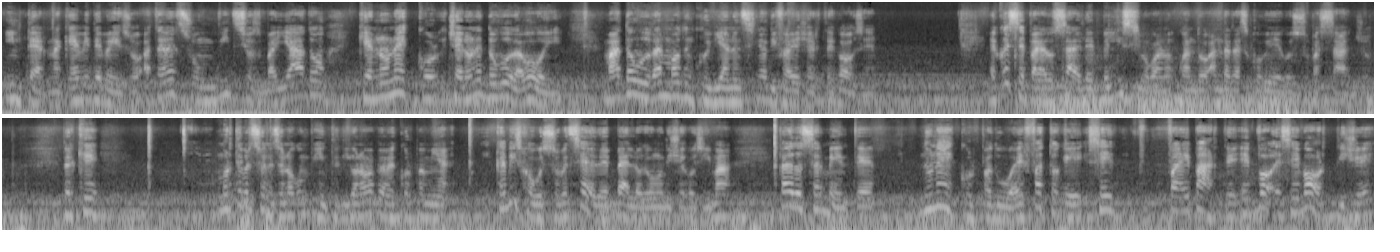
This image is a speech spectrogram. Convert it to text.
interna che avete preso attraverso un vizio sbagliato che non è, cioè non è dovuto da voi, ma è dovuto dal modo in cui vi hanno insegnato di fare certe cose. E questo è paradossale ed è bellissimo quando, quando andate a scoprire questo passaggio, perché molte persone sono convinte, dicono vabbè ma è colpa mia. Capisco questo pensiero ed è bello che uno dice così, ma paradossalmente non è colpa tua, è il fatto che sei, fai parte e vo- sei vortice,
